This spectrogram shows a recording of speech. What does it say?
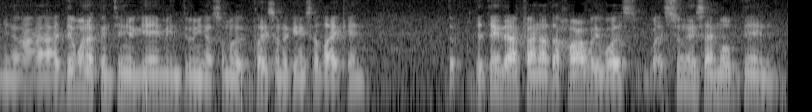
You know, I, I did want to continue gaming, doing, you know, some of the play some of the games I like, and the the thing that I found out the hard way was as soon as I moved in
